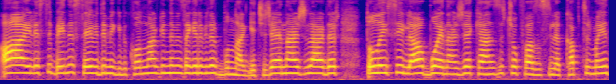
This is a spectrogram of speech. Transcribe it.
ailesi beni sevdi mi gibi konular gündeminize gelebilir. Bunlar geçici enerjilerdir. Dolayısıyla bu enerjiye kendinizi çok fazlasıyla kaptırmayın.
